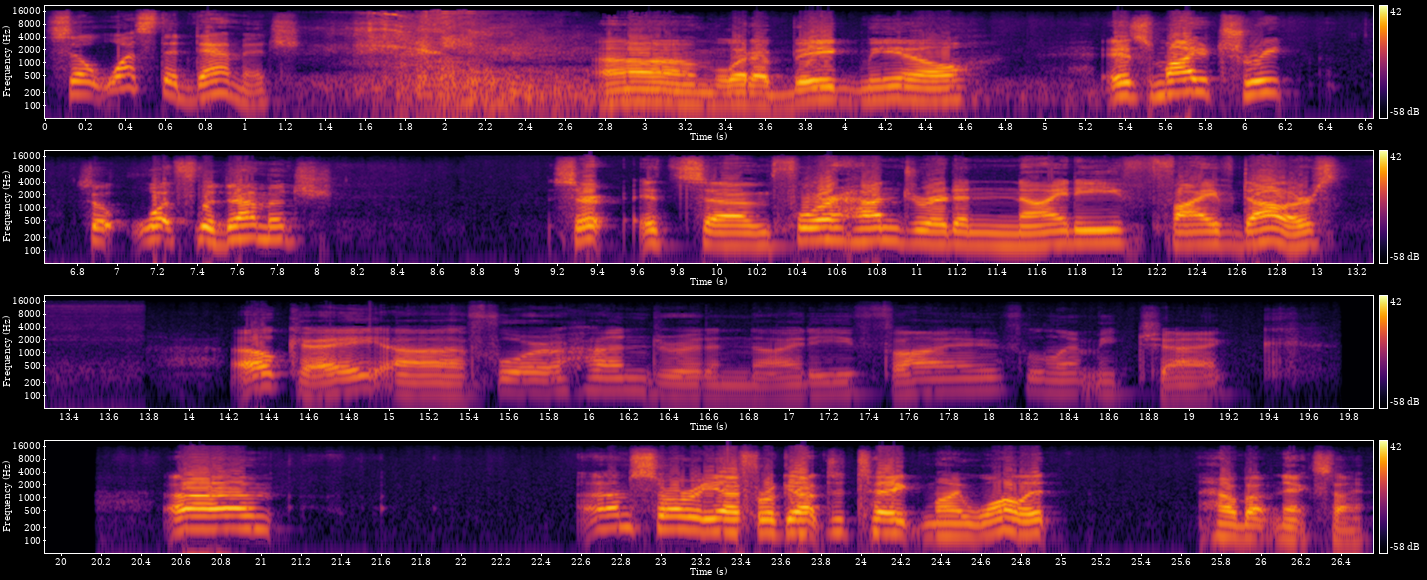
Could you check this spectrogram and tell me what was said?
So what's the damage? Um, what a big meal. It's my treat. So what's the damage? Sir, it's um, $495. Okay, uh, 495. Let me check. Um, I'm sorry I forgot to take my wallet. How about next time?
